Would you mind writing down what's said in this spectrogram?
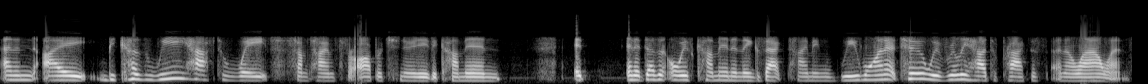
and I because we have to wait sometimes for opportunity to come in. It and it doesn't always come in in the exact timing we want it to. We've really had to practice an allowance.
